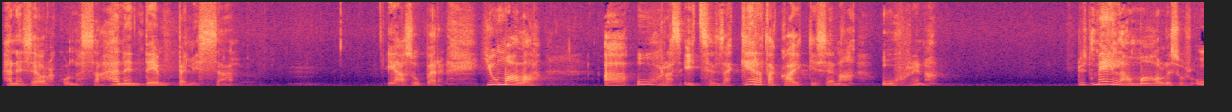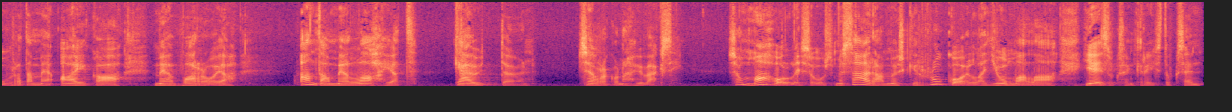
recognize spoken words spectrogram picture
hänen seurakunnassaan, hänen temppelissään. Ja super. Jumala uh, uhras itsensä kertakaikkisena uhrina. Nyt meillä on mahdollisuus uhrata meidän aikaa, meidän varoja, antaa meidän lahjat käyttöön seurakunnan hyväksi. Se on mahdollisuus. Me saadaan myöskin rukoilla Jumalaa Jeesuksen Kristuksen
